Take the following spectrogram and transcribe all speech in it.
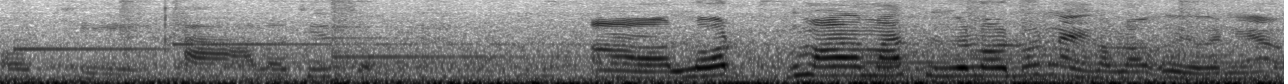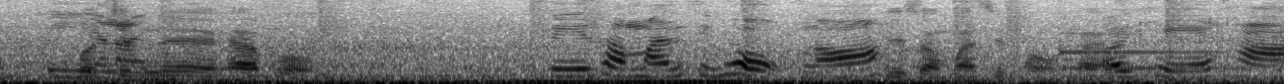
โอเคค่ะแล้วที่สุดอ่ารถมามาซื้อรถรุ่นไหนของเราเอ่ยวันเนี้ยปี f o r อะไร t u n e r ครับผมปี 2016 เนาะ ปี 2016 ครับ โอเคค่ะ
